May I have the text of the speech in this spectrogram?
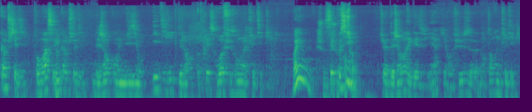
Comme je t'ai dit, pour moi, c'est hmm. comme je te dis, des gens qui ont une vision idyllique de leur entreprise refuseront la critique. Oui, c'est possible. Tu as des gens avec des œillères qui refusent d'entendre une critique.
